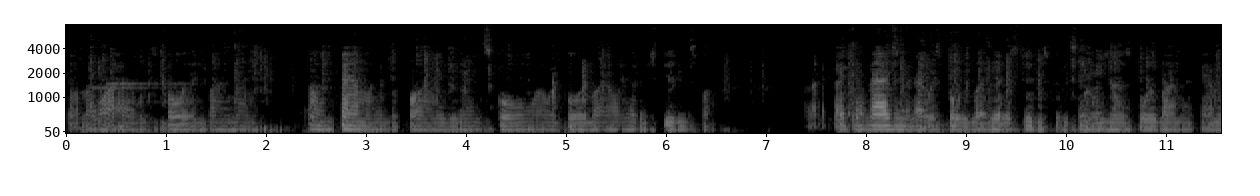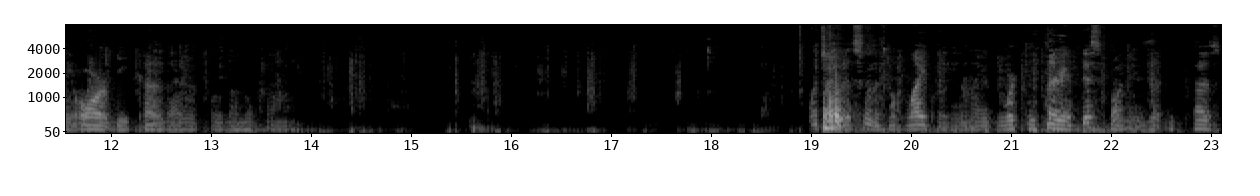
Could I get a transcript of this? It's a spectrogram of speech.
don't know why I was bullied by my own family before I began school. I was bullied by all the other students. But I, can imagine that I was bullied by the other students for the same reason I was bullied by my family, or because I was bullied by my family. Which I would assume is more likely. And my working theory at this point is that because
